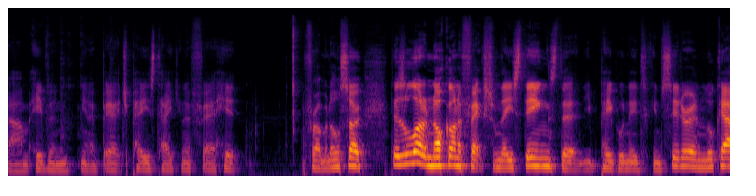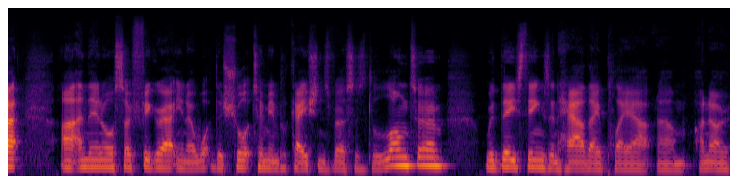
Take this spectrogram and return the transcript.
Um, even you know BHP's taken a fair hit from it. Also, there's a lot of knock-on effects from these things that people need to consider and look at, uh, and then also figure out you know what the short-term implications versus the long-term with these things and how they play out. Um, I know,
